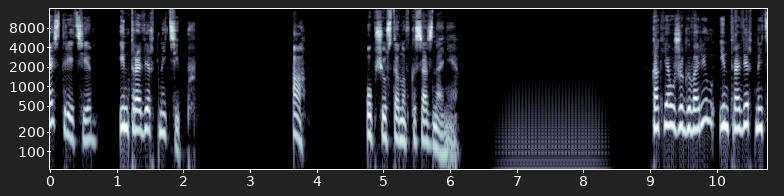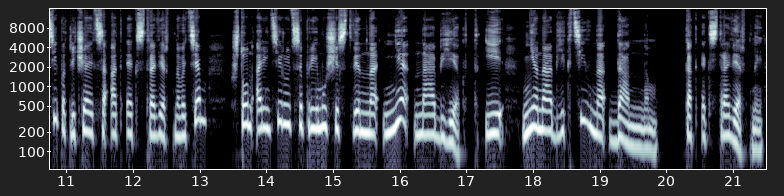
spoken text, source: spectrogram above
Часть третья. Интровертный тип. А. Общая установка сознания. Как я уже говорил, интровертный тип отличается от экстравертного тем, что он ориентируется преимущественно не на объект и не на объективно данном, как экстравертный,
